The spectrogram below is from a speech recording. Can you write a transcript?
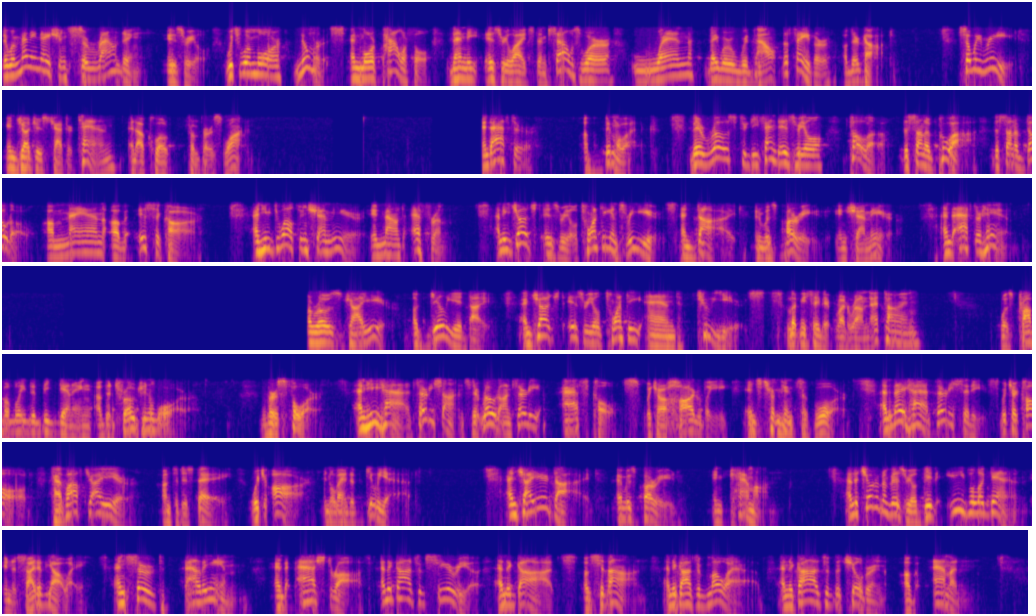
there were many nations surrounding Israel which were more numerous and more powerful than the Israelites themselves were when they were without the favor of their God. So we read in Judges chapter 10, and I'll quote from verse 1. And after Abimelech, there rose to defend Israel Tola, the son of Puah, the son of Dodo, a man of Issachar. And he dwelt in Shamir in Mount Ephraim. And he judged Israel twenty and three years, and died, and was buried in Shamir. And after him arose Jair, a Gileadite, and judged Israel twenty and two years. Let me say that right around that time was probably the beginning of the Trojan War. Verse 4 And he had thirty sons that rode on thirty ass colts, which are hardly instruments of war. And they had thirty cities, which are called Havoth Jair unto this day, which are in the land of Gilead. And Jair died and was buried in Camon. And the children of Israel did evil again in the sight of Yahweh, and served Baalim and Ashtaroth, and the gods of Syria, and the gods of Sidon, and the gods of Moab, and the gods of the children of Ammon,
